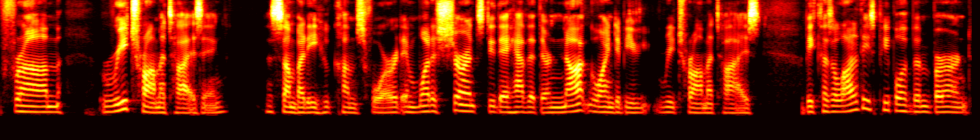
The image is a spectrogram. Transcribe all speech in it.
from re traumatizing somebody who comes forward? And what assurance do they have that they're not going to be re traumatized? Because a lot of these people have been burned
